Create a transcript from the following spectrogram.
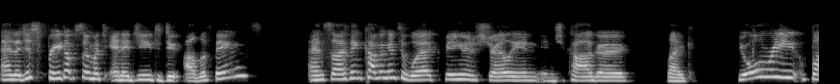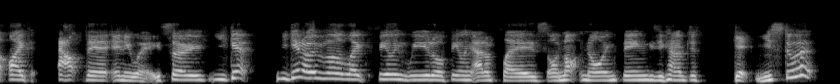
And it just freed up so much energy to do other things. And so I think coming into work, being an Australian in Chicago, like you're already, but like out there anyway. So you get you get over like feeling weird or feeling out of place or not knowing things. You kind of just get used to it.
